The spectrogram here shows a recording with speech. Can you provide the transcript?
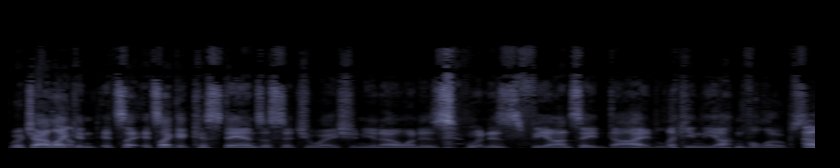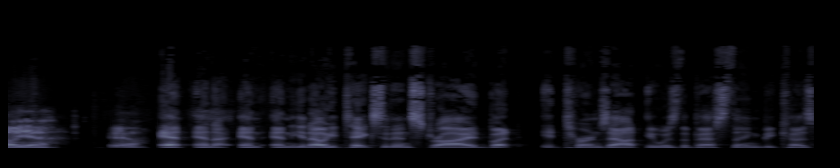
Which I like. Yep. In, it's like it's like a Costanza situation, you know, when his when his fiance died, licking the envelopes Oh yeah, yeah. and and uh, and and you know he takes it in stride but it turns out it was the best thing because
